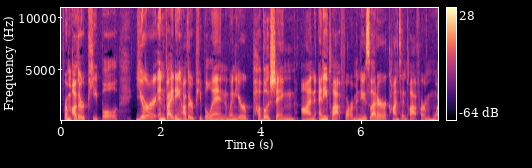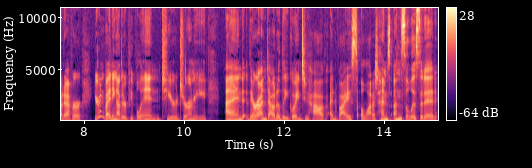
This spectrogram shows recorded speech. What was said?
from other people. You're inviting other people in when you're publishing on any platform, a newsletter, a content platform, whatever. You're inviting other people in to your journey. And they're undoubtedly going to have advice, a lot of times unsolicited.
